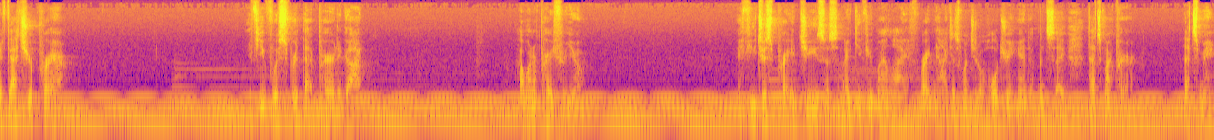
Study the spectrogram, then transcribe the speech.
If that's your prayer, if you've whispered that prayer to God, I want to pray for you. If you just prayed, Jesus, I give you my life, right now, I just want you to hold your hand up and say, That's my prayer. That's me.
